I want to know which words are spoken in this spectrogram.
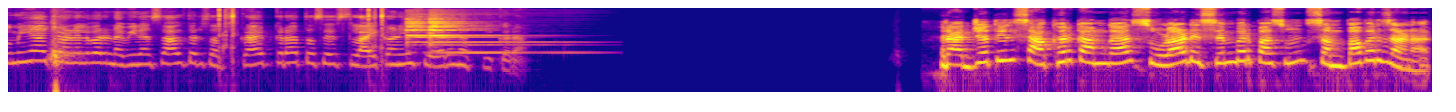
तुम्ही या चॅनलवर नवीन असाल तर सबस्क्राईब करा तसेच लाईक आणि शेअर नक्की करा. राज्यातील साखर कामगार सोळा डिसेंबरपासून संपावर जाणार.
